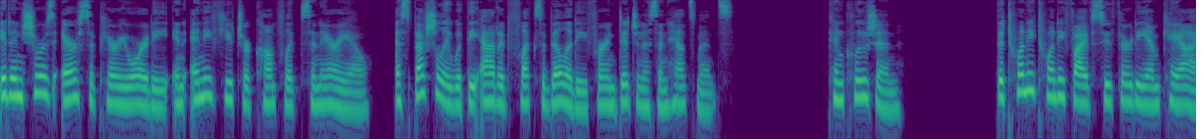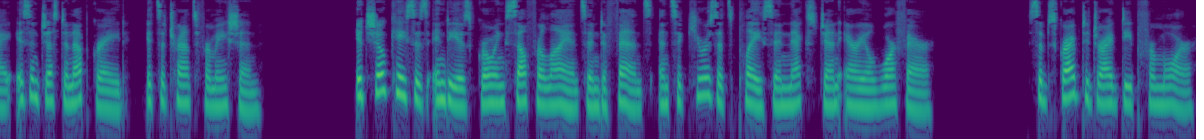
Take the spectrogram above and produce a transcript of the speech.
It ensures air superiority in any future conflict scenario especially with the added flexibility for indigenous enhancements. Conclusion The 2025 Su-30 MKI isn't just an upgrade, it's a transformation. It showcases India's growing self-reliance in defense and secures its place in next-gen aerial warfare. Subscribe to Drive Deep for more.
